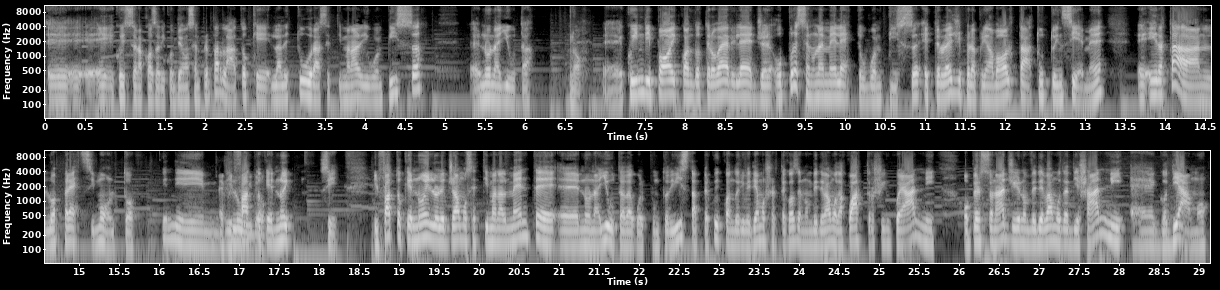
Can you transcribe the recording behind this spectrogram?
e, e, questa è una cosa di cui abbiamo sempre parlato, che la lettura settimanale di One Piece eh, non aiuta. No. Eh, quindi poi quando te lo vai a rileggere, oppure se non hai mai letto One Piece e te lo leggi per la prima volta tutto insieme, eh, in realtà lo apprezzi molto. Quindi È il fluido. fatto che noi sì, il fatto che noi lo leggiamo settimanalmente eh, non aiuta da quel punto di vista, per cui quando rivediamo certe cose non vedevamo da 4-5 anni o personaggi che non vedevamo da 10 anni, eh, godiamo.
